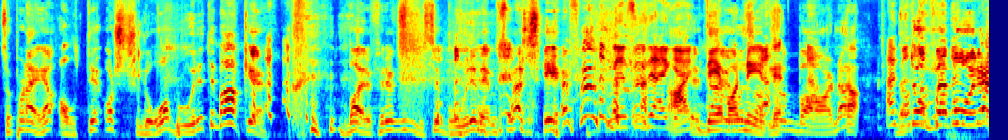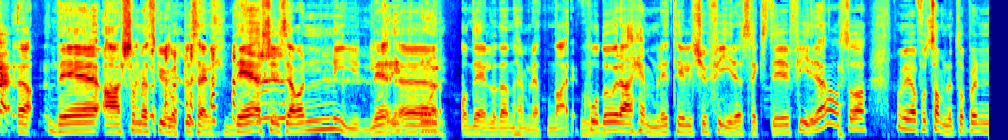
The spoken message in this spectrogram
så pleier jeg alltid å slå bordet tilbake. Bare for å vise bordet hvem som er sjefen. Det syns jeg er gøy. Nei, det var er jo sånn nydelig. som barna. Ja. Dumme bordet! Ja, det er som jeg skulle gjort det selv. Det syns jeg var nydelig eh, å dele den hemmeligheten der. Kodeord er hemmelig til 2464. Og så når vi har fått samlet opp en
